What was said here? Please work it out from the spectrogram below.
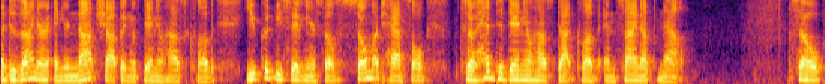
a designer and you're not shopping with Daniel House Club, you could be saving yourself so much hassle. So head to danielhouse.club and sign up now. So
